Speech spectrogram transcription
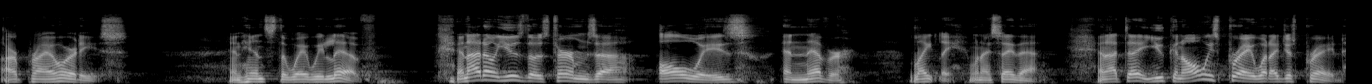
our priorities, and hence the way we live. And I don't use those terms uh, always and never lightly when I say that. And I tell you, you can always pray what I just prayed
